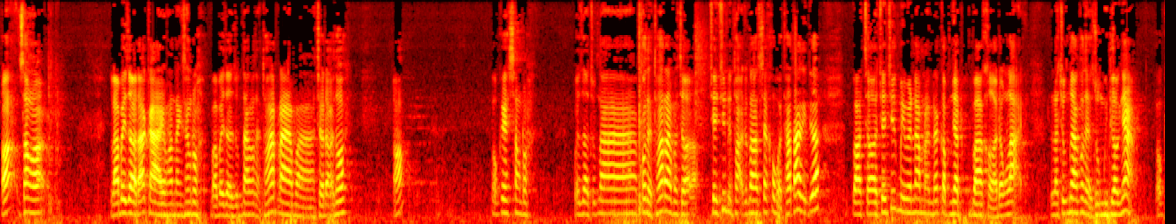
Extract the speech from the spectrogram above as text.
Đó, xong rồi. Là bây giờ đã cài hoàn thành xong rồi và bây giờ chúng ta có thể thoát ra và chờ đợi thôi. Đó. Ok, xong rồi. Bây giờ chúng ta có thể thoát ra và chờ đợi. Trên chiếc điện thoại chúng ta sẽ không phải thao tác gì nữa và chờ trên chiếc Mi Band 5 này đã cập nhật và khởi động lại là chúng ta có thể dùng bình thường nhá. Ok,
